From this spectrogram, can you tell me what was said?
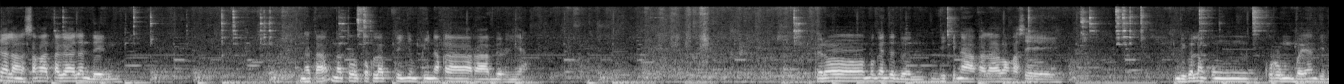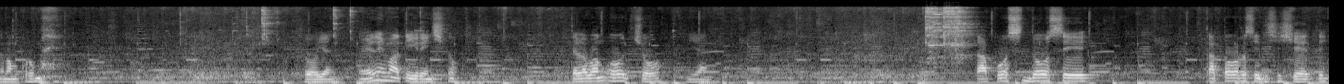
Nga lang, sa katagalan din, nata- natutuklap din yung pinaka-rubber niya. Pero maganda doon, hindi kinakalawang kasi hindi ko lang kung kurum ba yan, hindi naman eh. So yan, ayan yung mga T-range ko. Dalawang 8, yan. Tapos 12, 14, 17.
